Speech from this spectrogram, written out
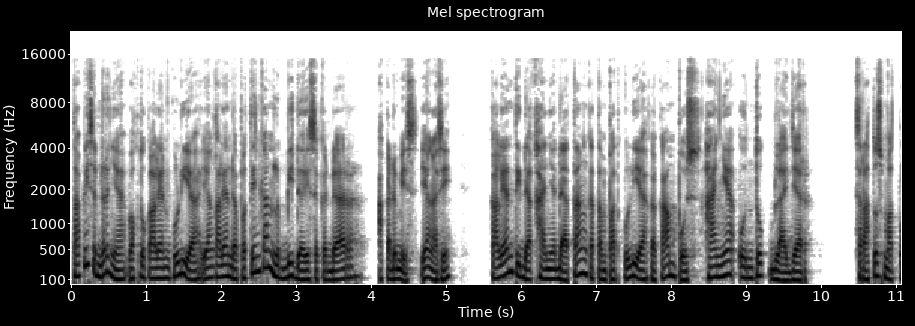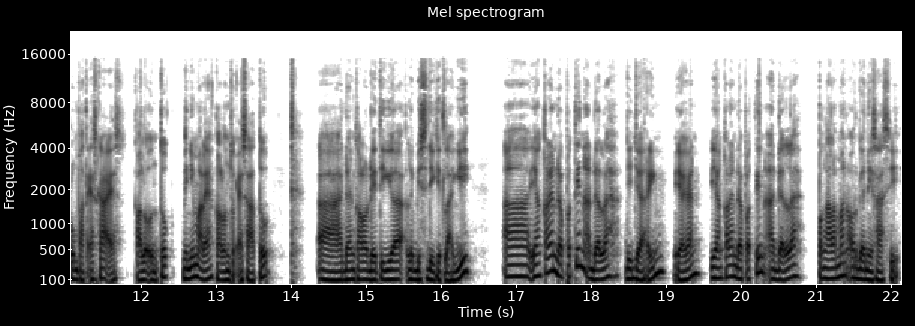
Tapi sebenarnya waktu kalian kuliah, yang kalian dapetin kan lebih dari sekedar akademis, ya nggak sih? Kalian tidak hanya datang ke tempat kuliah, ke kampus, hanya untuk belajar 144 SKS. Kalau untuk minimal ya, kalau untuk S1, uh, dan kalau D3 lebih sedikit lagi, uh, yang kalian dapetin adalah jejaring, ya kan? Yang kalian dapetin adalah pengalaman organisasi.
